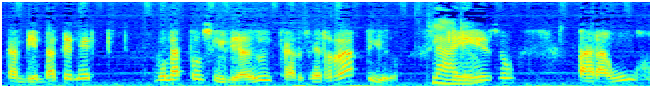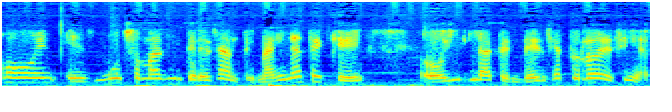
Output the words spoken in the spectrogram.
también va a tener una posibilidad de ubicarse rápido. Claro. Que eso para un joven es mucho más interesante. Imagínate que hoy la tendencia, tú lo decías,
